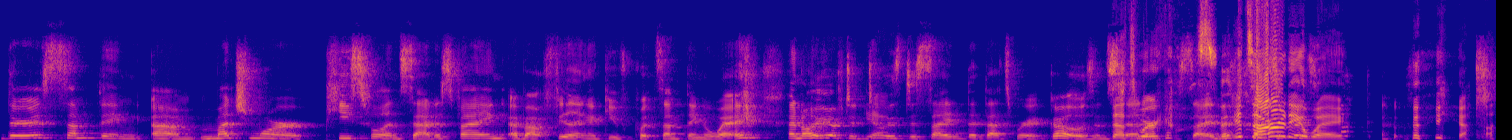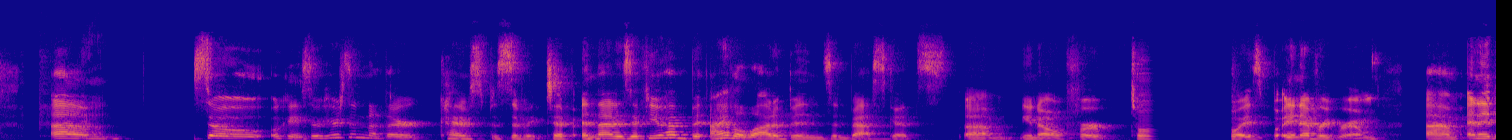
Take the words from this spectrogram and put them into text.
there is something um, much more peaceful and satisfying about feeling like you've put something away, and all you have to do Yeah. is decide that that's where it goes. Instead That's where of it goes. decide that It's already away. it goes. yeah. So okay, so here's another kind of specific tip, and that is if you have, bin- I have a lot of bins and baskets, um, you know, for toys, but in every room. Um, and it,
